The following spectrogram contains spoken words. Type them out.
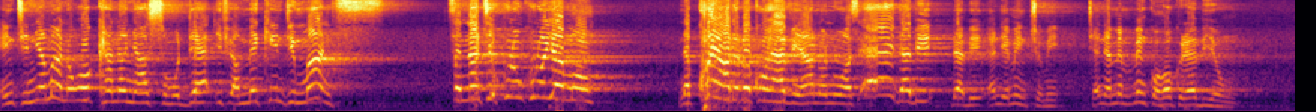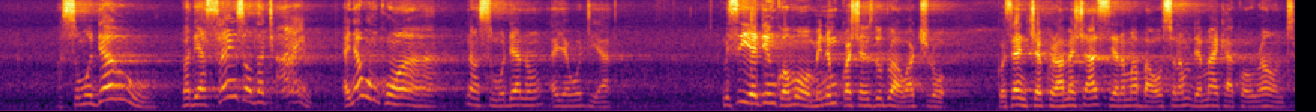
nti nneɛma a na wɔka no nyɛ asomode if you are making demands sɛ nante kronkron yɛ mo na kwan a wɔde bɛkɔ heaven ano no wɔ sɛ ɛɛ dabi dabi ɛnneɛ mentumi. Kyɛn deɛ menkɔ hɔ koraa bio. Asomode o but they are signs of the time. Ɛnyɛ wo nko a na asomode no ɛyɛ wo dea. Mesi yɛdi nkɔmmɔ menim questions dodoɔ a watwerɛ kɔ sɛ nkyɛ koraa mɛhyɛ aseɛ na maba wo so na mede mic akɔ round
